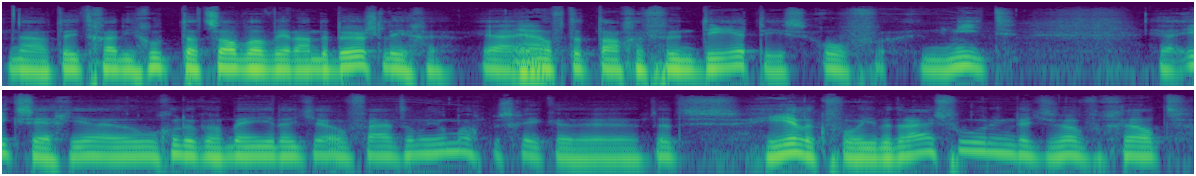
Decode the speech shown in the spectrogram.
nou, dit gaat niet goed, dat zal wel weer aan de beurs liggen. Ja, en of dat dan gefundeerd is of niet, ja, ik zeg je, hoe gelukkig ben je dat je over 50 miljoen mag beschikken. Eh, dat is heerlijk voor je bedrijfsvoering, dat je zoveel geld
